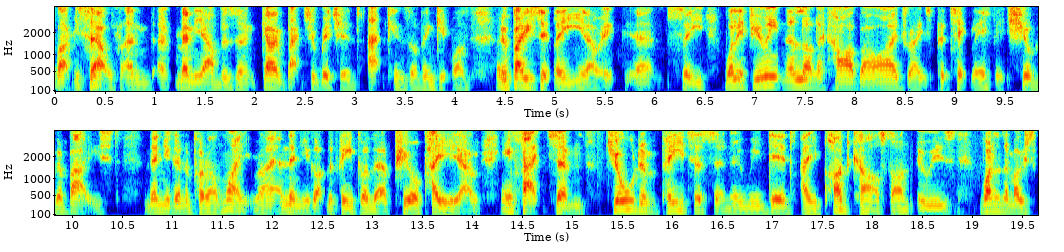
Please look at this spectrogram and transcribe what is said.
like myself and uh, many others, and going back to Richard Atkins, I think it was, who basically, you know, it, uh, see, well, if you're eating a lot of carbohydrates, particularly if it's sugar based, then you're going to put on weight, right? And then you've got the people that are pure paleo. In fact, um, Jordan Peterson, who we did a podcast on, who is one of the most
